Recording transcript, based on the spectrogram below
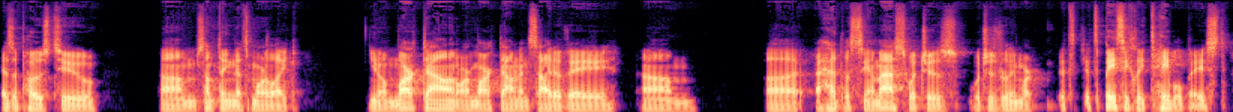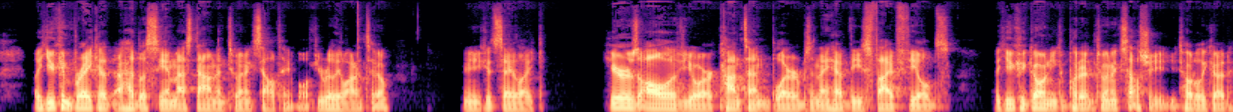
as opposed to um, something that's more like you know markdown or markdown inside of a um, uh, a headless cms which is which is really more it's it's basically table based like you can break a, a headless cms down into an excel table if you really wanted to. And you could say like here's all of your content blurbs and they have these five fields. Like you could go and you could put it into an excel sheet. You totally could.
